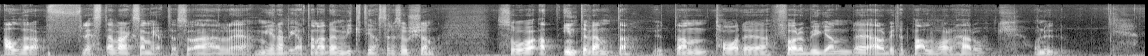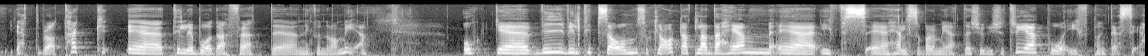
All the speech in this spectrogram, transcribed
allra flesta verksamheter så är eh, medarbetarna den viktigaste resursen. Så att inte vänta utan ta det förebyggande arbetet på allvar här och, och nu. Jättebra. Tack eh, till er båda för att eh, ni kunde vara med. Och eh, vi vill tipsa om såklart att ladda hem eh, IFs eh, hälsobarometer 2023 på if.se.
